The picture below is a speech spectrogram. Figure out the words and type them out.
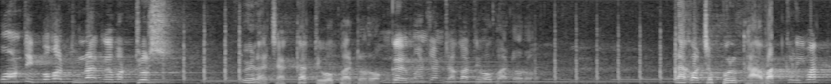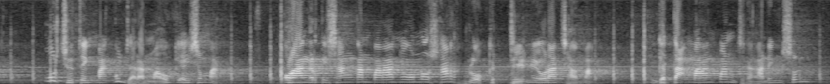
Wong tiba kok dunekke wedhus. Wih lah jagat Dewa Bathara. Nggih, pancen jagat Dewa Bathara. Lah kok jebul gawat keliwat wujuding makunjaran mau Kyai Semar. Ora ngerti sangkan parane ana sarbula gedene ora jamak. Ngetak marang panjenengan ingsun.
